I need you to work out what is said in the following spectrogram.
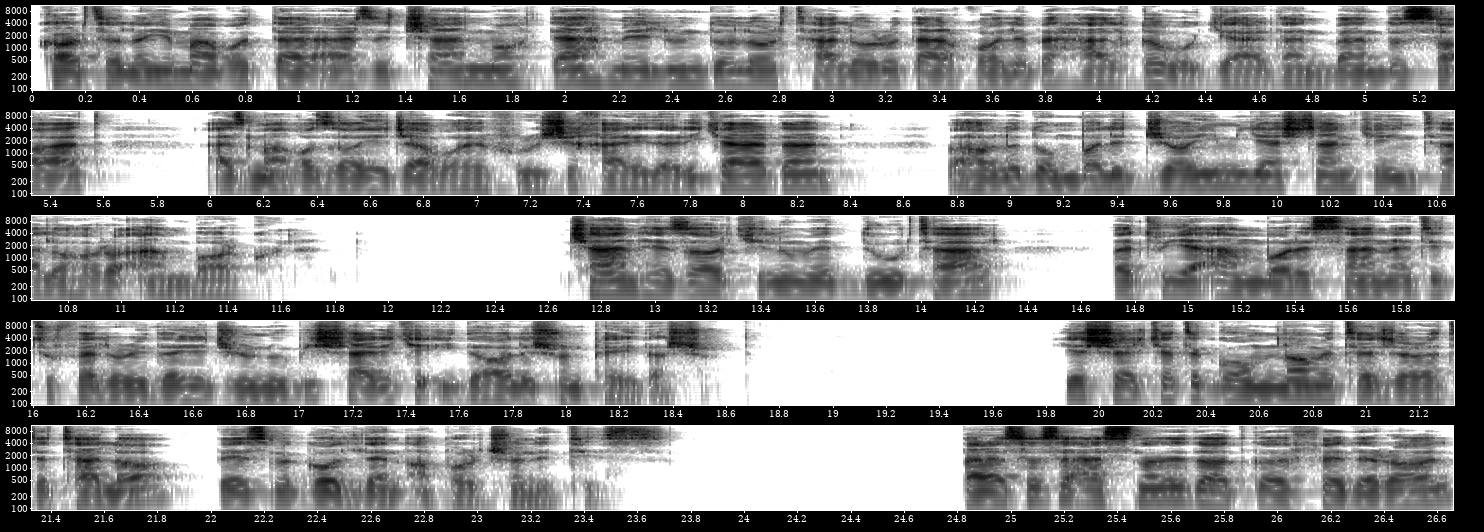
کارتلای مواد در عرض چند ماه ده میلیون دلار طلا رو در قالب حلقه و گردنبند و ساعت از مغازه‌های جواهر فروشی خریداری کردند و حالا دنبال جایی میگشتن که این طلاها رو انبار کنن. چند هزار کیلومتر دورتر و توی انبار صنعتی تو فلوریدای جنوبی شریک ایدئالشون پیدا شد. یه شرکت گمنام تجارت طلا به اسم Golden Opportunities بر اساس اسناد دادگاه فدرال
